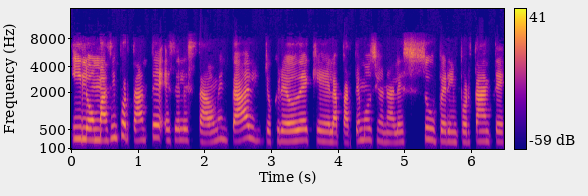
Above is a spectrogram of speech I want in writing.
Y lo más importante es el estado mental. Yo creo de que la parte emocional es súper importante.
